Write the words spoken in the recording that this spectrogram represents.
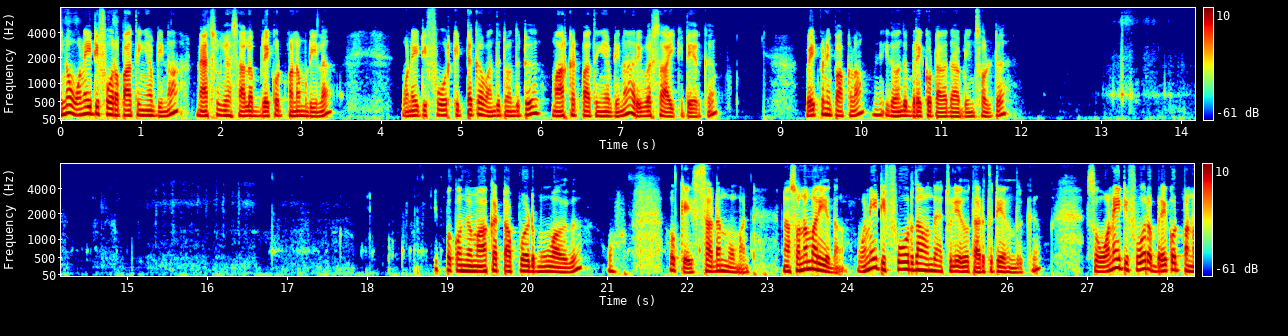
இன்னும் ஒன் எயிட்டி ஃபோரை பார்த்தீங்க அப்படின்னா நேச்சுரல் கேஸால் பிரேக் அவுட் பண்ண முடியல. ஒன் எயிட்டி ஃபோர் கிட்டக்க வந்துட்டு வந்துட்டு மார்க்கெட் பார்த்தீங்க அப்படின்னா ரிவர்ஸ் ஆகிக்கிட்டே இருக்குது வெயிட் பண்ணி பார்க்கலாம். இது வந்து பிரேக் அவுட் ஆகுதா அப்படின்னு சொல்லிட்டு. இப்போ கொஞ்சம் மார்க்கெட் அப்வர்டு மூவ் ஆகுது. ஓகே சடன் மூமெண்ட் நான் சொன்ன மாதிரியே தான். ஒன் எயிட்டி ஃபோர் தான் வந்து ஆக்சுவலி ஏதோ தடுத்துகிட்டே இருந்திருக்கு. ஸோ ஒன் எயிட்டி ஃபோரை பிரேக் அவுட் பண்ண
